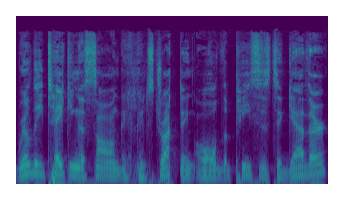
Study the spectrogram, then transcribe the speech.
really taking a song and constructing all the pieces together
